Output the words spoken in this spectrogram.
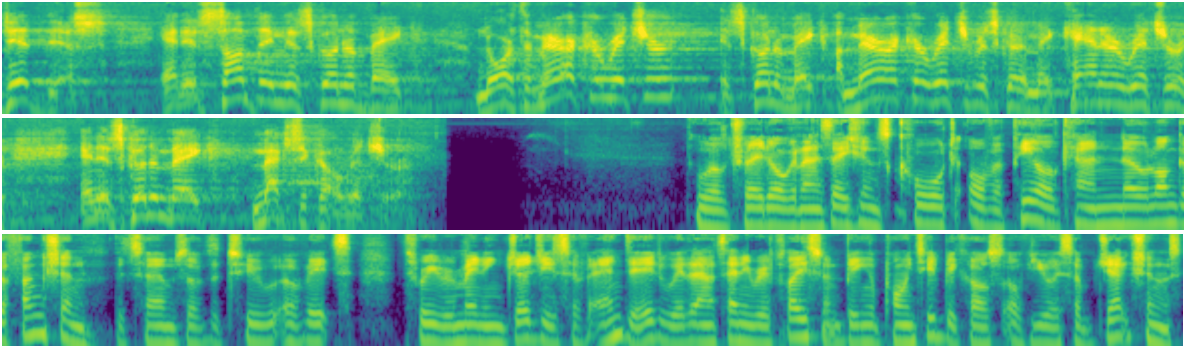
did this, and it's something that's going to make North America richer, it's going to make America richer, it's going to make Canada richer, and it's going to make Mexico richer. World Trade Organization's Court of Appeal can no longer function. The terms of the two of its three remaining judges have ended without any replacement being appointed because of US objections.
